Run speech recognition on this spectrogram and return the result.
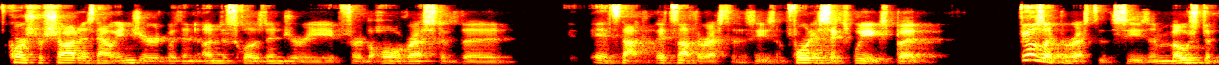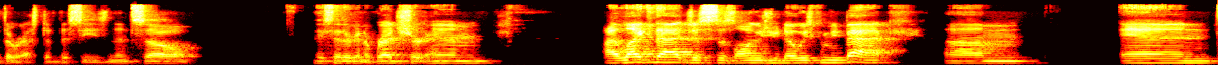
of course, Rashada is now injured with an undisclosed injury for the whole rest of the, it's not, it's not the rest of the season, four to six weeks, but feels like the rest of the season, most of the rest of the season. And so they say they're going to redshirt him. I like that just as long as you know he's coming back. Um, and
